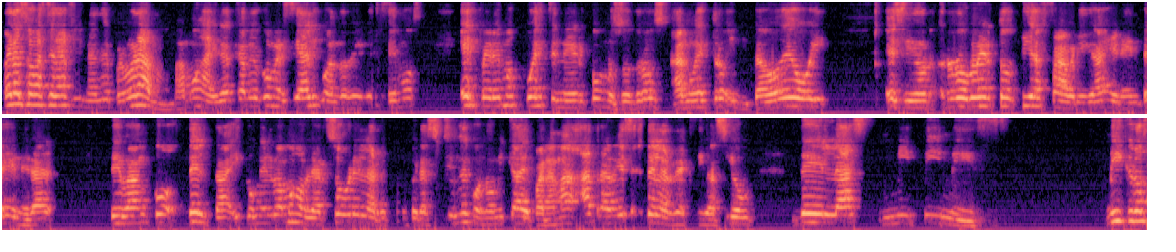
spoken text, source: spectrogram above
Pero eso va a ser al final del programa. Vamos a ir al cambio comercial y cuando regresemos, esperemos pues tener con nosotros a nuestro invitado de hoy, el señor Roberto Díaz Fábrega, gerente general de Banco Delta y con él vamos a hablar sobre la recuperación económica de Panamá a través de la reactivación de las MIPIMES, micros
